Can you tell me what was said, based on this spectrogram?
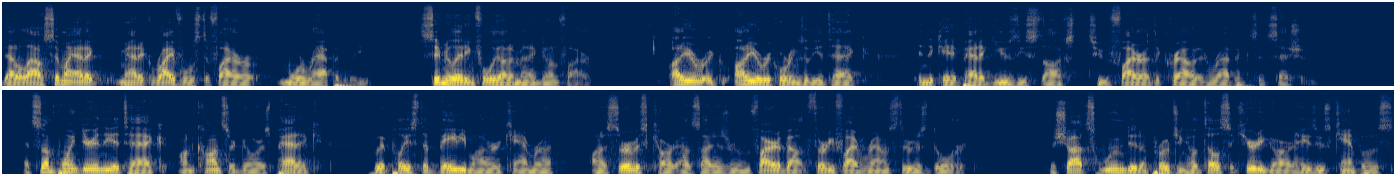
that allow semi-automatic rifles to fire more rapidly simulating fully automatic gunfire. Audio, audio recordings of the attack indicated Paddock used these stocks to fire at the crowd in rapid succession. At some point during the attack on concertgoers, Paddock, who had placed a baby monitor camera on a service cart outside his room, fired about 35 rounds through his door. The shots wounded approaching hotel security guard Jesus Campos.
